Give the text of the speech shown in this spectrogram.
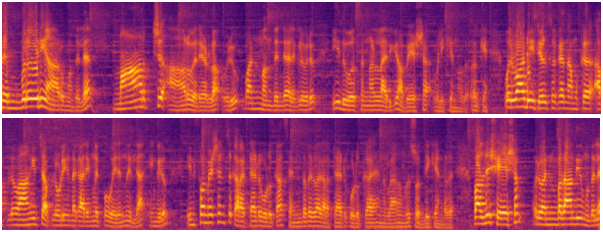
ഫെബ്രുവരി ആറ് മുതൽ മാർച്ച് ആറ് വരെയുള്ള ഒരു വൺ മന്തിന്റെ അല്ലെങ്കിൽ ഒരു ഈ ദിവസങ്ങളിലായിരിക്കും അപേക്ഷ വിളിക്കുന്നത്. ഓക്കെ ഒരുപാട് ഡീറ്റെയിൽസ് ഒക്കെ നമുക്ക് അപ്ലോ വാങ്ങിച്ച് അപ്ലോഡ് ചെയ്യേണ്ട കാര്യങ്ങൾ ഇപ്പോൾ വരുന്നില്ല. എങ്കിലും ഇൻഫർമേഷൻസ് കറക്റ്റായിട്ട് കൊടുക്കുക സെന്ററുകൾ കറക്റ്റായിട്ട് കൊടുക്കുക എന്നുള്ളതാണ് നമ്മൾ ശ്രദ്ധിക്കേണ്ടത്. അപ്പോൾ അതിനുശേഷം ഒരു ഒൻപതാം തീയതി മുതൽ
